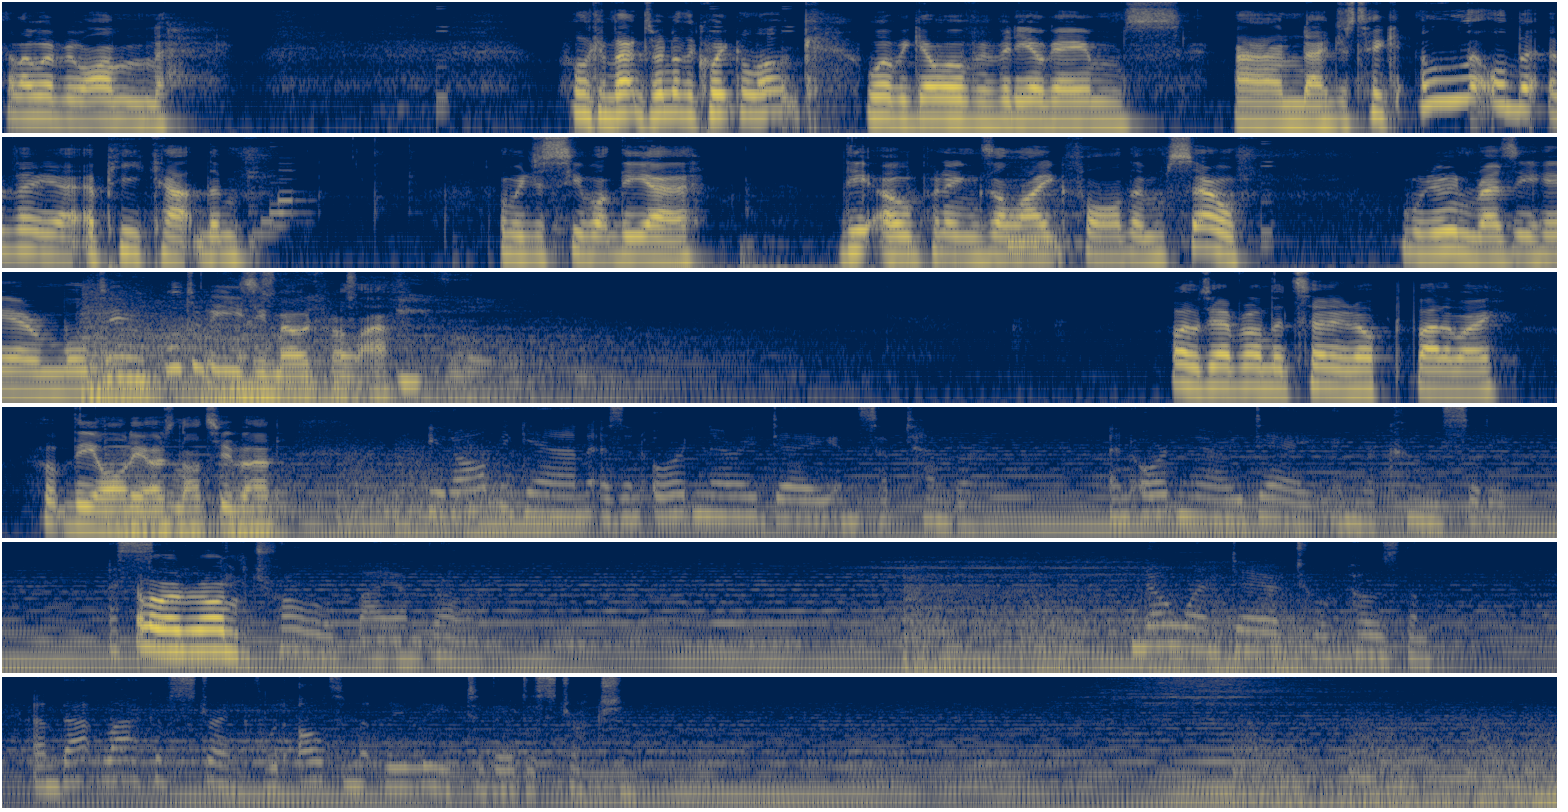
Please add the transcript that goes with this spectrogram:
Hello everyone. Welcome back to another quick look where we go over video games and I just take a little bit of a, a peek at them and we just see what the uh, the openings are like for them. So we're doing Resi here and we'll do we'll do easy mode for a laugh. Hello to everyone that's turning up by the way. Hope the audio is not too bad. It all began as an ordinary day in September. An ordinary day in Raccoon City. A Hello, everyone. Controlled by Umbrella. No one dared to oppose them, and that lack of strength would ultimately lead to their destruction.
